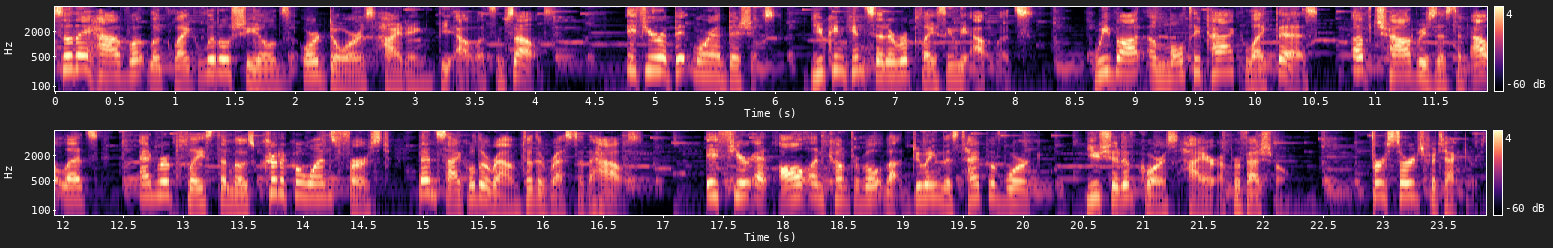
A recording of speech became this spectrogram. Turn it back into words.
so they have what look like little shields or doors hiding the outlets themselves. If you're a bit more ambitious, you can consider replacing the outlets. We bought a multi-pack like this of child-resistant outlets and replaced the most critical ones first, then cycled around to the rest of the house. If you're at all uncomfortable about doing this type of work, you should of course hire a professional. For surge protectors,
